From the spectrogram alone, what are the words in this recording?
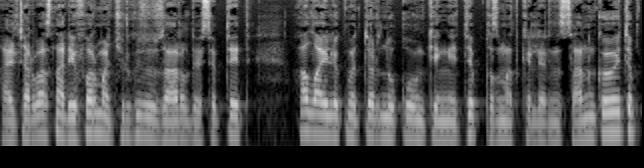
айыл чарбасына реформа жүргүзүү зарыл деп эсептейт. Ал айыл өкмөттөрдүн укугун кеңейтип кызматкерлердин санын көбөйтүп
